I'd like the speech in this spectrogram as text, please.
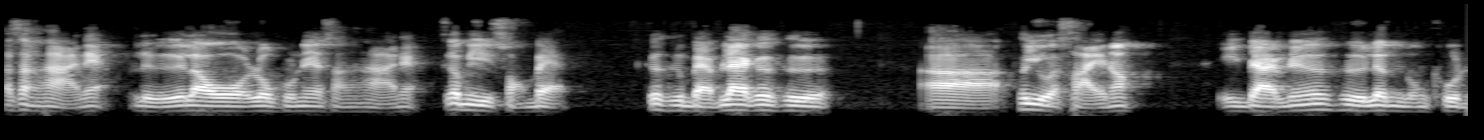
อสังหาเนี่ยหรือเราลงทุนในอสังหาเนี่ยก็มีอยู่สองแบบก็คือแบบแรกก็คืออ่าผู้อยู่อาศัยเนาะอีกแบบนึงก็คือเรื่องลงทุน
